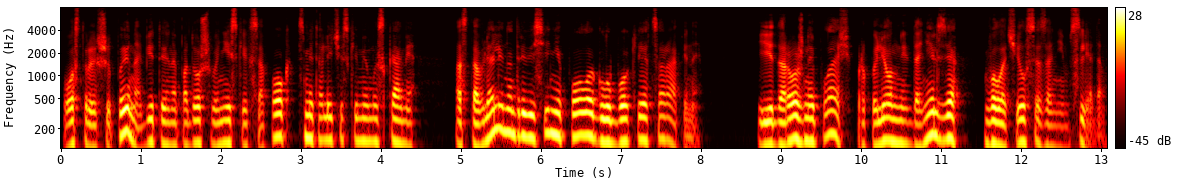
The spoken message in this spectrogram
Острые шипы, набитые на подошвы низких сапог с металлическими мысками – оставляли на древесине пола глубокие царапины, и дорожный плащ, пропыленный до нельзя, волочился за ним следом.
